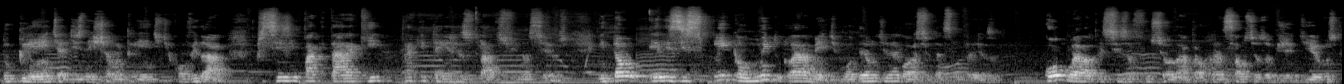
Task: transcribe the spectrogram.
do cliente, a Disney chama cliente de convidado. Precisa impactar aqui para que tenha resultados financeiros. Então, eles explicam muito claramente o modelo de negócio dessa empresa como ela precisa funcionar para alcançar os seus objetivos,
